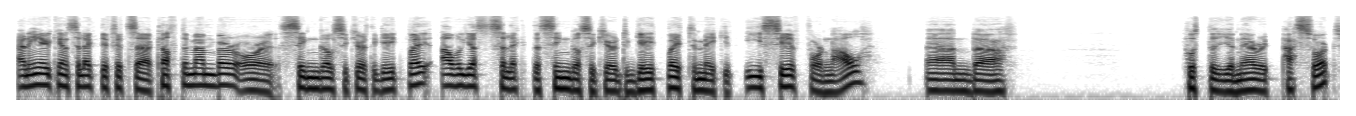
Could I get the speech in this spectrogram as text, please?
And here you can select if it's a cluster member or a single security gateway. I will just select the single security gateway to make it easy for now. And uh, put the generic password.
